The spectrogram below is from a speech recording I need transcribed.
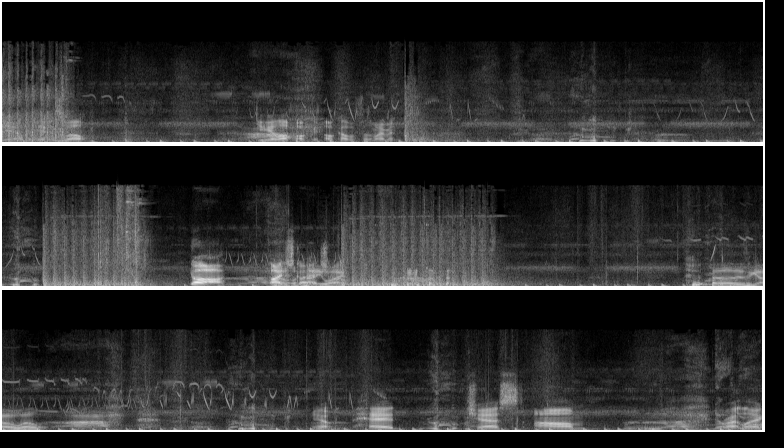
Yeah, I'm hit as well. You heal up. I'll, I'll cover for the moment. God, I just Oh, got headshot. oh, this is going well. Yep, head, chest, arm, right leg.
